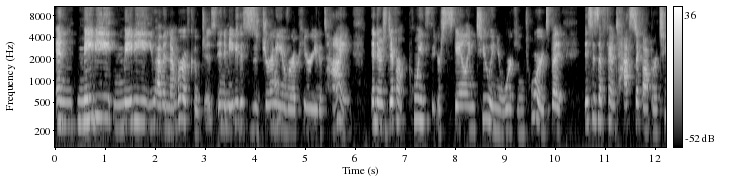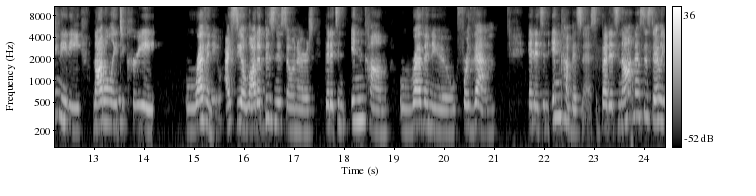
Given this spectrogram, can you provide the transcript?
And maybe maybe you have a number of coaches and maybe this is a journey over a period of time and there's different points that you're scaling to and you're working towards but this is a fantastic opportunity not only to create revenue. I see a lot of business owners that it's an income revenue for them and it's an income business but it's not necessarily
